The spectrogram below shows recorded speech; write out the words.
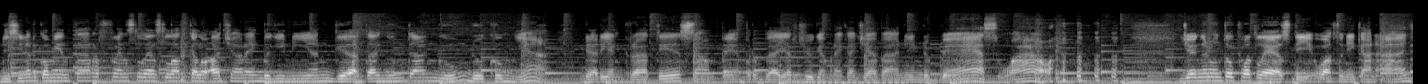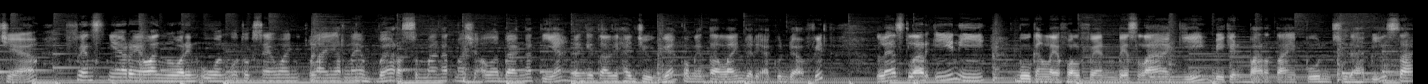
Di sini ada komentar fans Leslar kalau acara yang beginian gak tanggung-tanggung dukungnya. Dari yang gratis sampai yang berbayar juga mereka jabanin the best. Wow. Jangan untuk vote Lesti, waktu nikahan aja, fansnya rela ngeluarin uang untuk sewa layar lebar. Semangat Masya Allah banget ya. Dan kita lihat juga komentar lain dari akun David. Leslar ini bukan level fanbase lagi, bikin partai pun sudah bisa.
